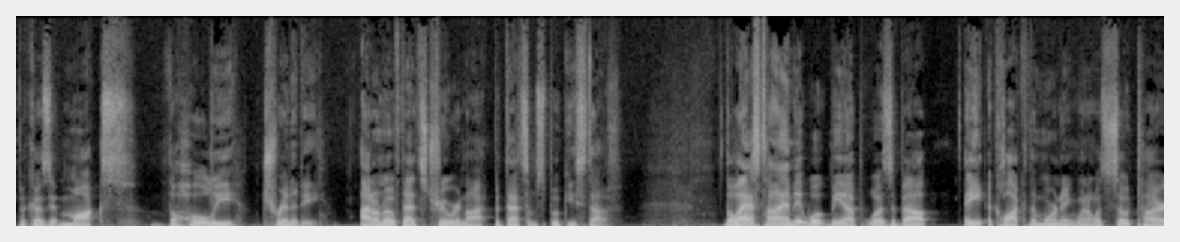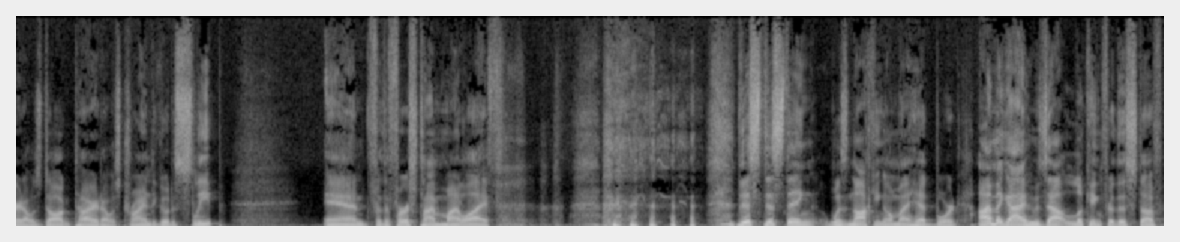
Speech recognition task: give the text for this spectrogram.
because it mocks the Holy Trinity. I don't know if that's true or not, but that's some spooky stuff. The last time it woke me up was about eight o'clock in the morning when I was so tired. I was dog tired. I was trying to go to sleep. And for the first time in my life, this this thing was knocking on my headboard. I'm a guy who's out looking for this stuff.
